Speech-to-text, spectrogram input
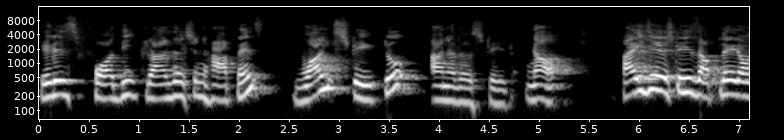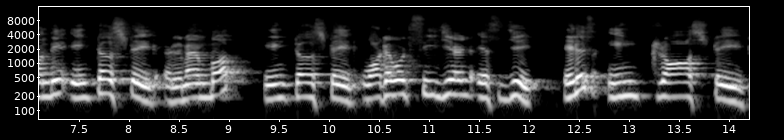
it is for the transaction happens one state to another state. Now, IGST is applied on the interstate. Remember, interstate. What about CG and SG? It is intrastate.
